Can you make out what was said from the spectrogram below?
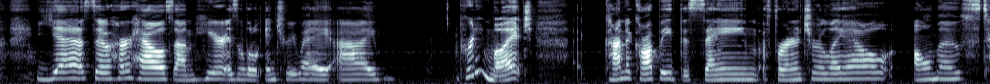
yeah, so her house um here is a little entryway. I pretty much kind of copied the same furniture layout almost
